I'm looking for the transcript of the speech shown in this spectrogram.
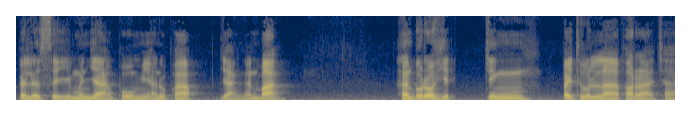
เป็นฤาษีเหมือนอย่างผู้มีอนุภาพอย่างนั้นบ้าง ท่านบุโรหิตจึงไปทูลลาพระราชา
